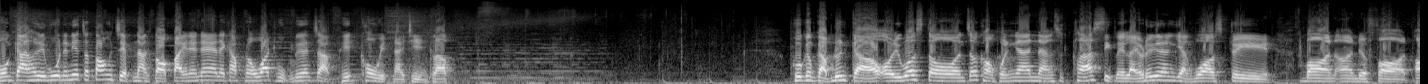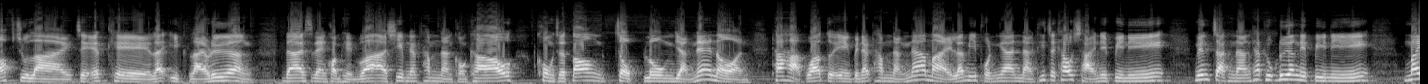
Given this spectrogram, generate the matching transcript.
วงการฮอลลีวูดนั้นเนี่ยจะต้องเจ็บหนักต่อไปแน่ๆนะครับเพราะว่าถูกเลื่อนจากพิษโควิด -19 ครับ ผู้กำกับรุ่นเก่าโอลิเวอร์สโตนเจ้าของผลงานหนังสุดคลาสสิกหลาย ๆ เรื่องอย่าง Wall Street Born on the 4th of July JFK และอีกหลายเรื่อง ได้แสดงความเห็นว่าอาชีพนักทำหนังของเขา คงจะต้องจบลงอย่างแน่นอน ถ้าหากว่าตัวเองเป็นนักทำหนังหน้าใหม่ และมีผลงานหนังที่จะเข้าฉายในปีนี้ เนื่องจากหนังแทบทุกเรื่องในปีนี้ ไม่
